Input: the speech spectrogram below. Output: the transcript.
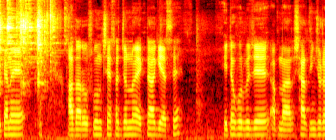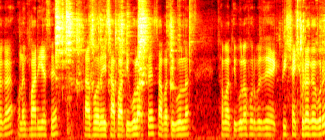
এখানে আদা, রসুন ছেঁচার জন্য একটা আগে আছে। এটাও পড়বে যে আপনার সাড়ে তিনশো টাকা, অনেক বাড়ি আছে। তারপর এই চাপাতিগুলো আছে, চাপাতিগুলো চাপাতিগুলো পড়বে যে এক পিস সাতশো টাকা করে।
